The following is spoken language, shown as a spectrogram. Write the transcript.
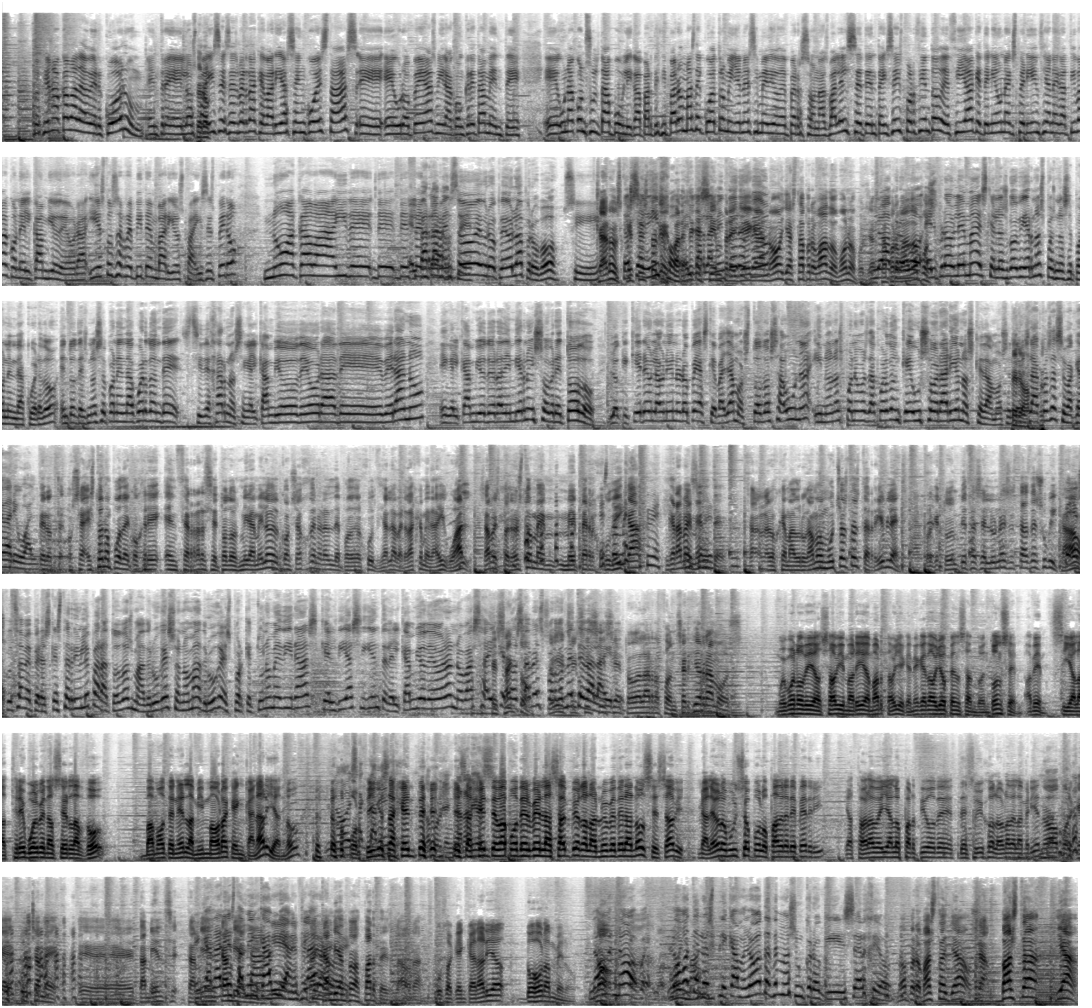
Pues que no acaba de haber quórum entre los Pero- países. Es verdad que varias encuestas eh, europeas, mira, concretamente, eh, una consulta pública, participaron más de 4 millones y medio de personas, ¿vale? El 76% decía que tenía una experiencia negativa con el cambio de hora. Y esto se repite en varios países, pero no acaba ahí de, de, de El centrarse. Parlamento Europeo lo aprobó. Sí. Claro, es que es Esto esto que dijo, parece que siempre llega, Europeo ¿no? Ya está aprobado. Bueno, pues ya está aprobó. aprobado. Pues El problema es que los gobiernos pues no se ponen de acuerdo. Entonces no se ponen de acuerdo en de si dejarnos en el cambio de hora de verano, en el cambio de hora de invierno y sobre todo lo que quiere la Unión Europea es que vayamos todos a una y no nos ponemos de acuerdo en qué uso horario nos quedamos. Entonces Pero- la cosa se va a quedar igual. Pero, o sea, esto no puede coger encerrarse todos. Mira, a mí lo del Consejo General de Poder Judicial, la verdad es que me da igual, ¿sabes? Pero esto me, me perjudica me- gravemente. eso O sea, a los que madrugamos mucho esto es terrible. Porque tú empiezas el lunes estás Pero desubicado. escúchame, pero es que es terrible para todos, madrugues o no madrugues, porque tú no me dirás que el día siguiente del cambio de hora no vas ahí que no Exacto. sabes por Sí, dónde sí, te sí, da sí, el aire. sí, toda la razón. Sergio Ramos. Muy buenos días, Xavi, María, Marta. Oye, que me he quedado yo pensando. Entonces, a ver, si a las 3 vuelven a ser las 2, vamos a tener la misma hora que en Canarias, ¿no? por fin esa gente, No, esa gente va a poder ver la Champions a las 9 de la noche, Xavi. Me alegro mucho por los padres de Pedri, que hasta ahora veían los partidos de, de su hijo a la hora de la merienda. No, porque, escúchame, eh, también, se- En también Canarias cambia también. También, cambian, claro. Cambia en todas partes la hora. O sea, que en Canarias, dos horas menos. No, No. no, pues, luego te lo explicamos, luego te hacemos un croquis, Sergio. No, pero basta ya, o sea, basta ya.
